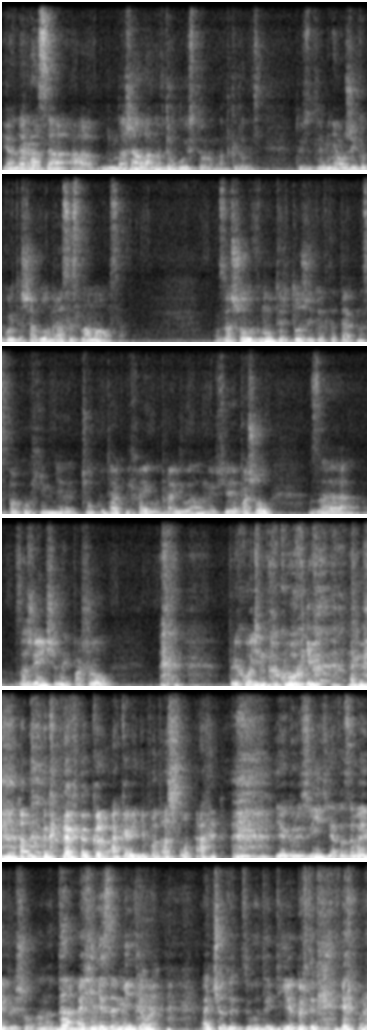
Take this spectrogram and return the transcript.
И она раз, а, а ну, нажала, она в другую сторону открылась. То есть для меня уже какой-то шаблон раз и сломался. Зашел внутрь тоже как-то так, на спокухе мне. А что, куда Михаил направил? А, ну и все. Я пошел за, за женщиной, пошел приходим на кухню, она как к раковине подошла. Я говорю, извините, я-то за вами пришел. Она, да, а я не заметила. А что ты, вот иди. Я говорю, так я первый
